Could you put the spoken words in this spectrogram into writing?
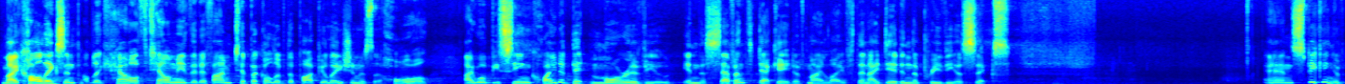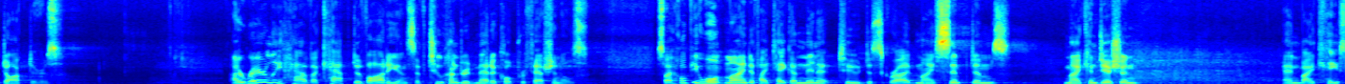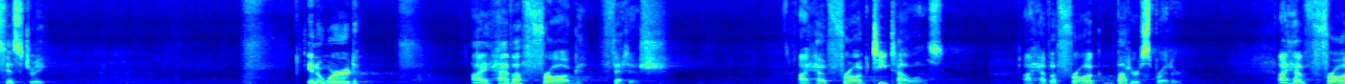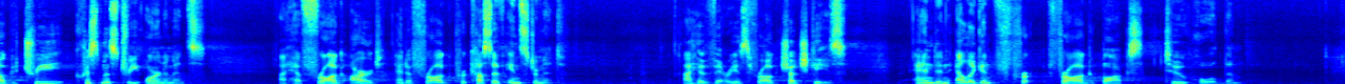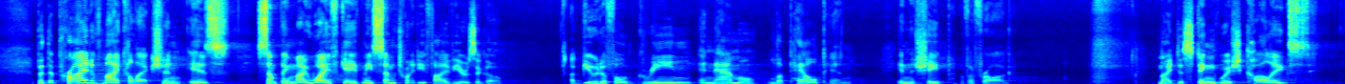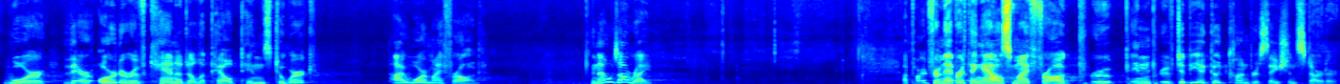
My colleagues in public health tell me that if I'm typical of the population as a whole, I will be seeing quite a bit more of you in the seventh decade of my life than I did in the previous six. And speaking of doctors, I rarely have a captive audience of 200 medical professionals. So I hope you won't mind if I take a minute to describe my symptoms, my condition, and my case history. In a word, I have a frog fetish. I have frog tea towels. I have a frog butter spreader. I have frog tree Christmas tree ornaments. I have frog art and a frog percussive instrument. I have various frog tchotchkes and an elegant fr frog box to hold them. But the pride of my collection is something my wife gave me some 25 years ago a beautiful green enamel lapel pin in the shape of a frog. My distinguished colleagues wore their Order of Canada lapel pins to work. I wore my frog. And that was all right. Apart from everything else, my frog pin proved to be a good conversation starter.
